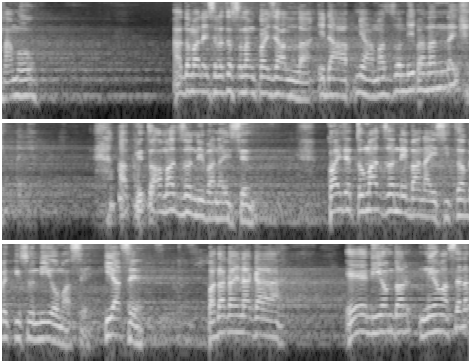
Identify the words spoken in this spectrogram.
থামো। আদম আলাইহিস সালাম কয় যে, আল্লাহ, এটা আপনি আমার জন্যই বানান নাই? আপনি তো আমার জন্য বানাইছেন। কয় যে তোমার জন্য বানাইছি, তবে কিছু নিয়ম আছে। কি আছে? কথা কয় না গা এ, নিয়ম দর, নিয়ম আছে না?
